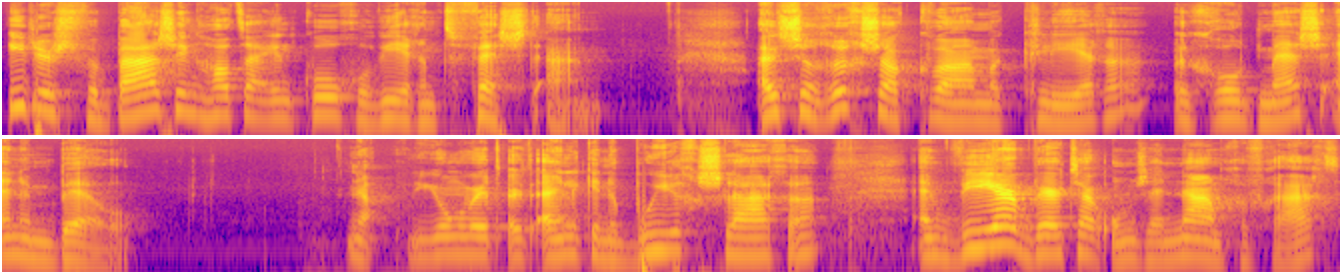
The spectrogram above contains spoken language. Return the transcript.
ieders verbazing had hij een kogelwerend vest aan. Uit zijn rugzak kwamen kleren, een groot mes en een bijl. Nou, de jongen werd uiteindelijk in de boeien geslagen. En weer werd er om zijn naam gevraagd.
